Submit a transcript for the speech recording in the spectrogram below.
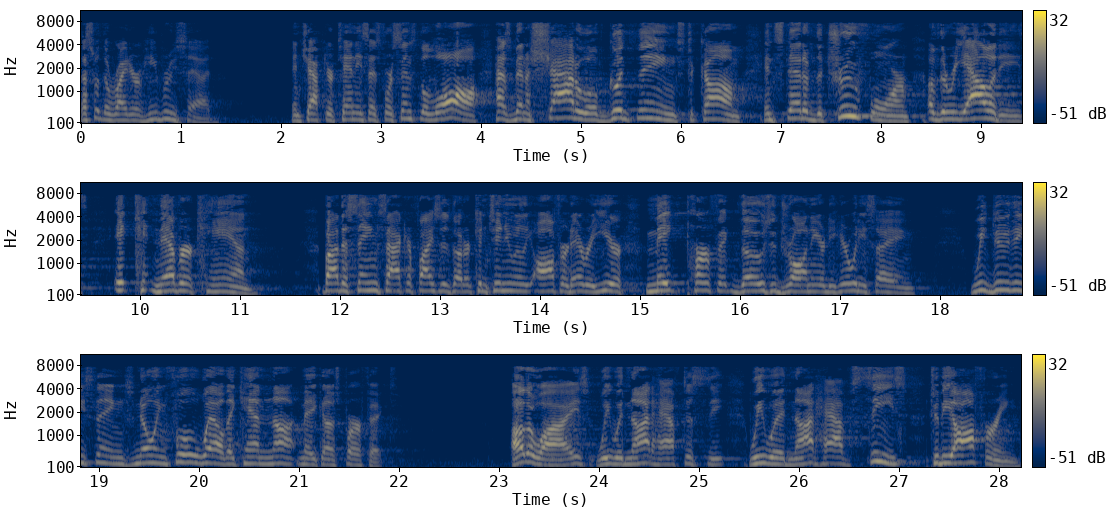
That's what the writer of Hebrews said. In chapter 10, he says, For since the law has been a shadow of good things to come instead of the true form of the realities, it can, never can. By the same sacrifices that are continually offered every year, make perfect those who draw near. Do you hear what he's saying? We do these things knowing full well they cannot make us perfect. Otherwise, we would not have to see, we would not have ceased to be offering.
